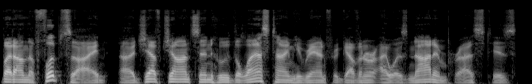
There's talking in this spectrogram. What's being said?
But on the flip side, uh, Jeff Johnson, who the last time he ran for governor, I was not impressed. His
